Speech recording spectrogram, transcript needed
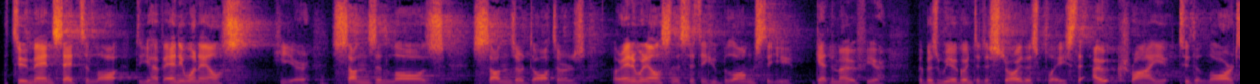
The two men said to Lot, Do you have anyone else here, sons in laws, sons or daughters, or anyone else in the city who belongs to you? Get them out of here, because we are going to destroy this place. The outcry to the Lord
